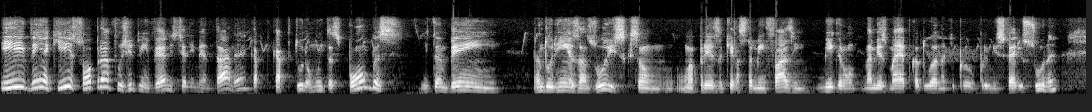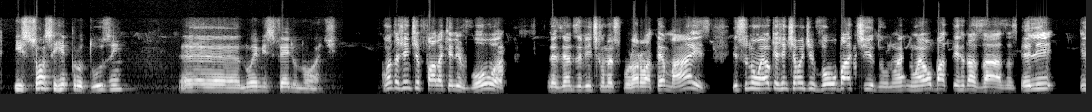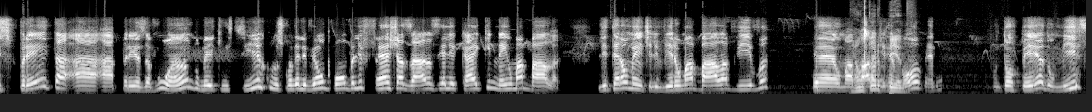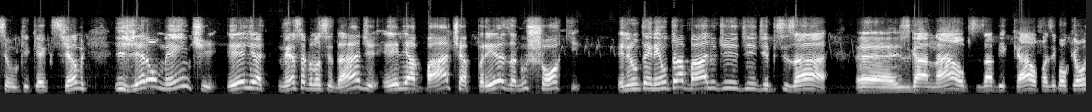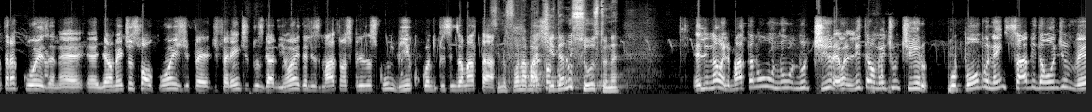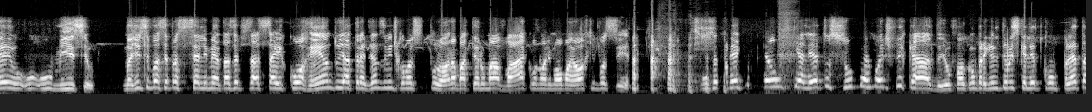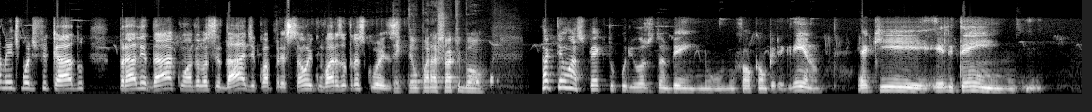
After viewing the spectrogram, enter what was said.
E vem aqui só para fugir do inverno e se alimentar, né? Capturam muitas pombas e também andorinhas azuis, que são uma presa que elas também fazem, migram na mesma época do ano aqui para o hemisfério sul, né? E só se reproduzem é, no hemisfério norte. Quando a gente fala que ele voa 320 km por hora ou até mais, isso não é o que a gente chama de voo batido, não é, não é o bater das asas. Ele espreita a, a presa voando, meio que em círculos. Quando ele vê um pombo, ele fecha as asas e ele cai que nem uma bala. Literalmente, ele vira uma bala viva, é, uma é um bala torpedo. de revólver, né? um torpedo, um míssil, o que quer que se chame, e geralmente ele, nessa velocidade, ele abate a presa no choque. Ele não tem nenhum trabalho de, de, de precisar é, esganar ou precisar bicar ou fazer qualquer outra coisa, né? É, geralmente os falcões, diferente dos gaviões, eles matam as presas com um bico quando precisa matar. Se não for na batida, é no susto, né? Ele não, ele mata no, no, no, tiro, é literalmente um tiro. O pombo nem sabe de onde veio o, o míssil. Imagina se você, para se alimentar, você precisasse sair correndo e a 320 km por hora bater uma vaca ou num animal maior que você. você teria que ter um esqueleto super modificado. E o Falcão Peregrino tem um esqueleto completamente modificado para lidar com a velocidade, com a pressão e com várias outras coisas. Tem que ter um para-choque bom. Sabe que tem um aspecto curioso também no, no Falcão Peregrino, é que ele tem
